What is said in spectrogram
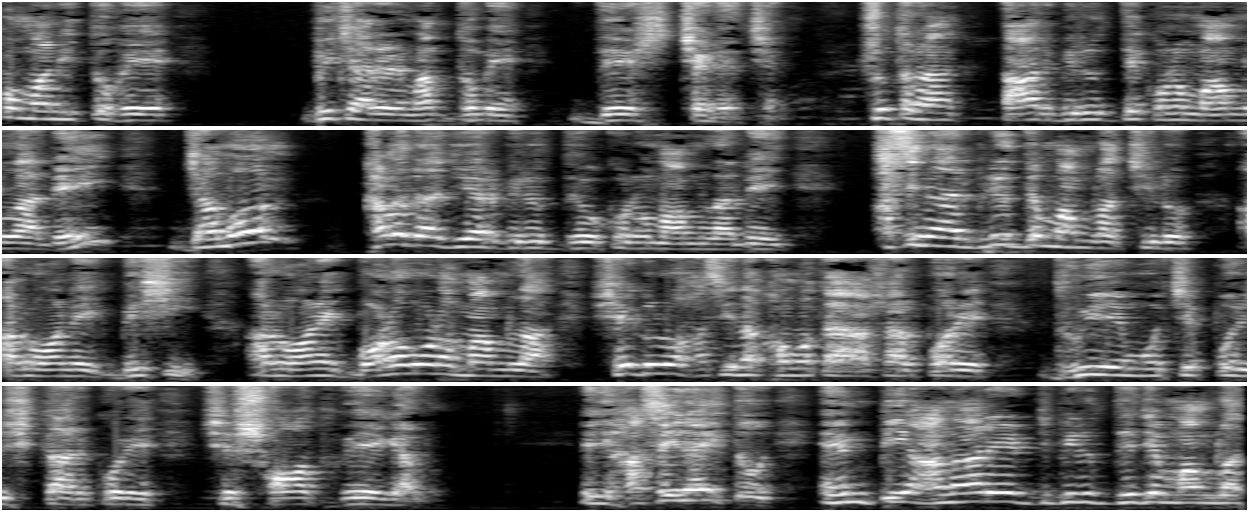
প্রমাণিত হয়ে বিচারের মাধ্যমে দেশ ছেড়েছেন। সুতরাং তার বিরুদ্ধে কোনো মামলা নেই। যেমন খালেদা জিয়ার বিরুদ্ধেও কোনো মামলা নেই। হাসিনার বিরুদ্ধে মামলা ছিল আরও অনেক বেশি, আরও অনেক বড় বড় মামলা। সেগুলো হাসিনা ক্ষমতায় আসার পরে ধুয়ে মুছে পরিষ্কার করে সে সৎ হয়ে গেল। এই হাসিনাই তো এমপি আনারের বিরুদ্ধে যে মামলা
